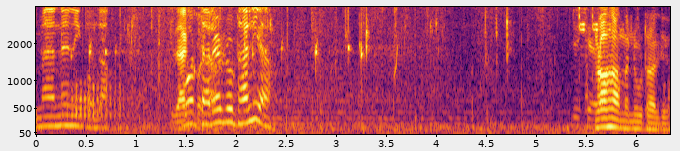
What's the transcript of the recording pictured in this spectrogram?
मैंने नहीं खोला। वो। टैरेट उठा लिया? हाँ? हाँ मैंने उठा लिया।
